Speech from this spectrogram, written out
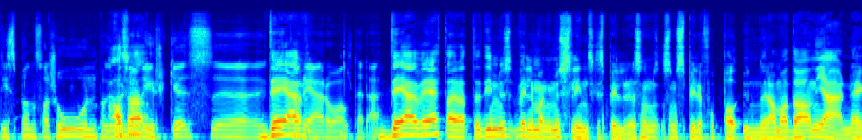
dispensasjon pga. Altså, av yrkeskarriere uh, og alt det der. Det jeg vet, er at de veldig mange muslimske spillere som, som spiller fotball under ramadan, gjerne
